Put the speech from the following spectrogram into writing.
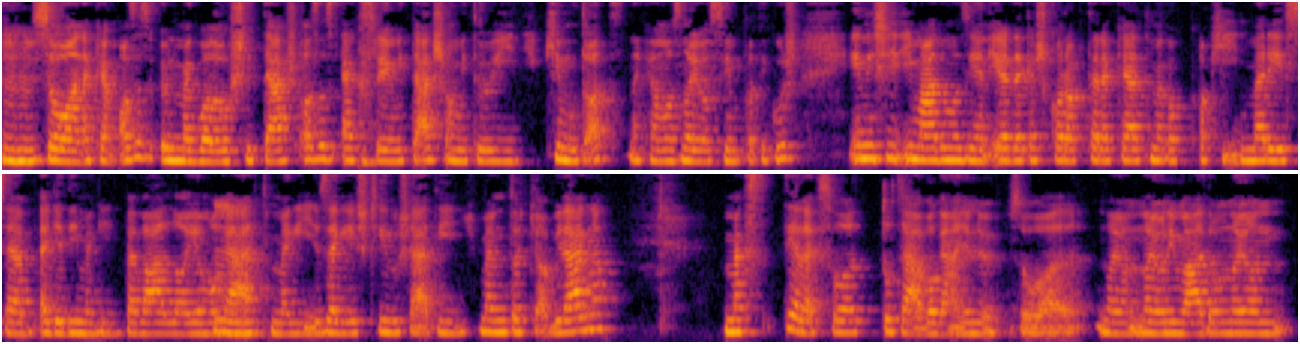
Uh-huh. Szóval nekem az az önmegvalósítás, az az extrémitás, amit ő így kimutat, nekem az nagyon szimpatikus. Én is így imádom az ilyen érdekes karaktereket, meg a, aki így merészebb, egyedi, meg így bevállalja magát, uh-huh. meg így az egész stílusát így megmutatja a világnak meg tényleg szóval totál vagány nő, szóval nagyon, nagyon imádom, nagyon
